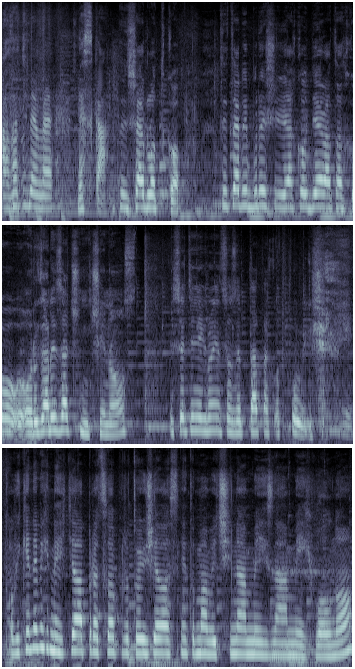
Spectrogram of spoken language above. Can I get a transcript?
A začneme dneska. Šarlotko, ty tady budeš jako dělat takovou organizační činnost. Když se tě někdo něco zeptá, tak odpovíš. O víkendech bych nechtěla pracovat, protože vlastně to má většina mých známých volno,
